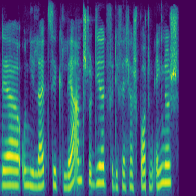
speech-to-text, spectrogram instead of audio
der Uni Leipzig Lehramt studiert für die Fächer Sport und Englisch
